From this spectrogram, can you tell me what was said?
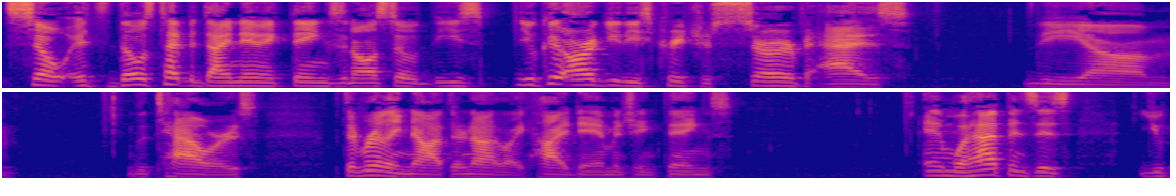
so it's those type of dynamic things, and also these. You could argue these creatures serve as the um, the towers, but they're really not. They're not like high damaging things. And what happens is you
